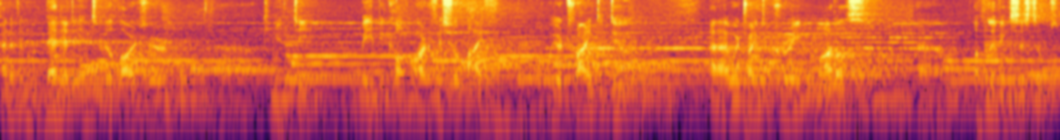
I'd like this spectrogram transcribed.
kind of embedded into the larger uh, community, maybe called artificial life. What we are trying to do, uh, we're trying to create models um, of living systems,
